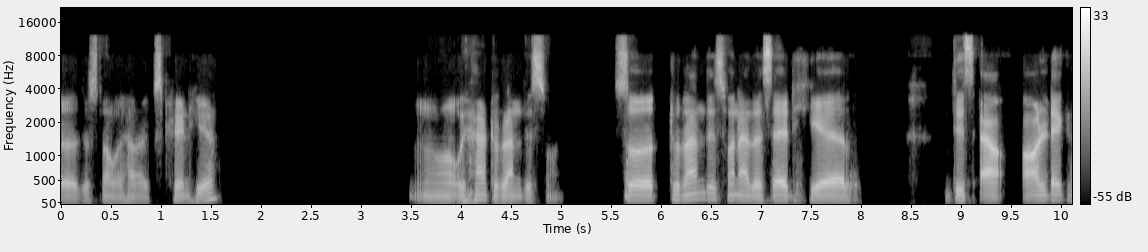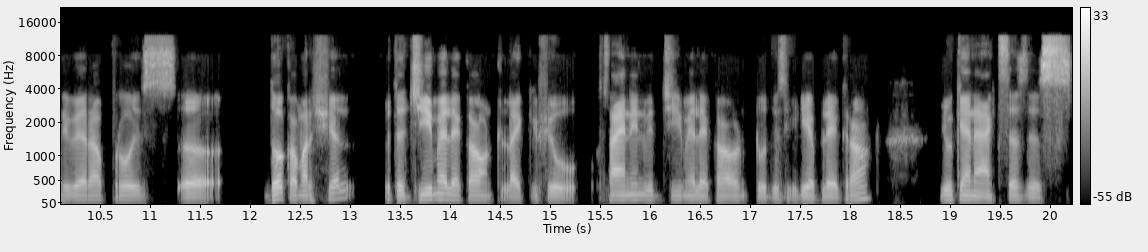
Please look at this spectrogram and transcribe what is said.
uh, just now we have explained here. Uh, we have to run this one. So to run this one, as I said here, this uh, Aldec Rivera Pro is, uh, though commercial, with a Gmail account, like if you sign in with Gmail account to this EDA Playground, you can access this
